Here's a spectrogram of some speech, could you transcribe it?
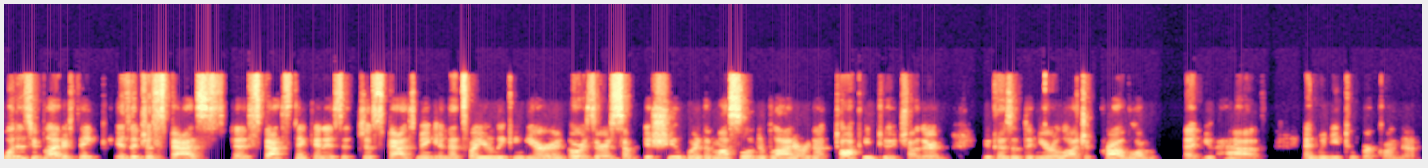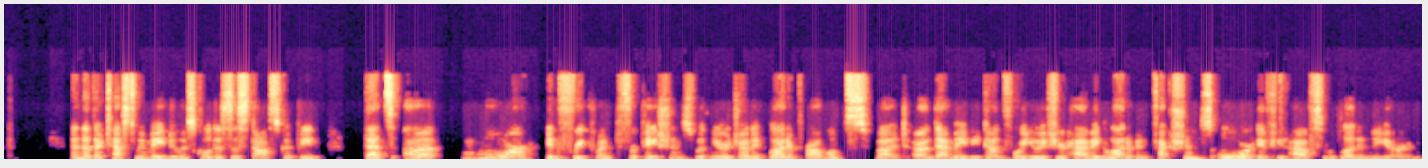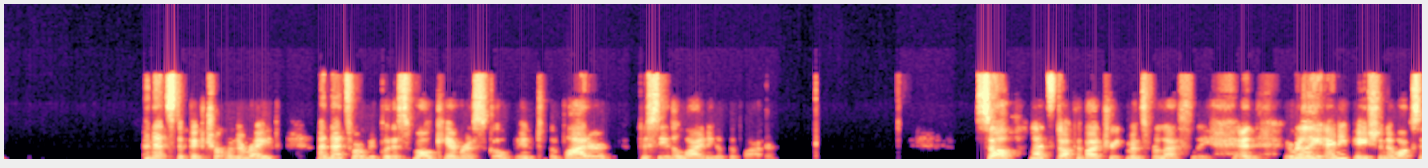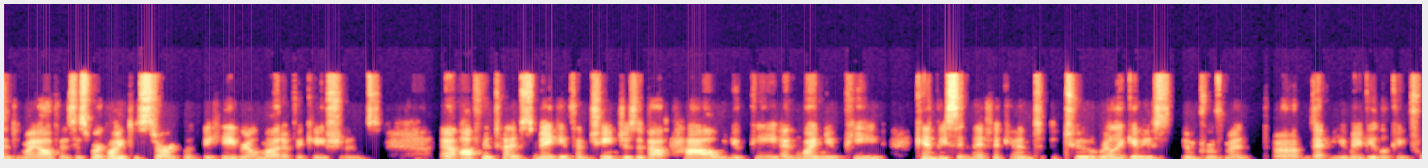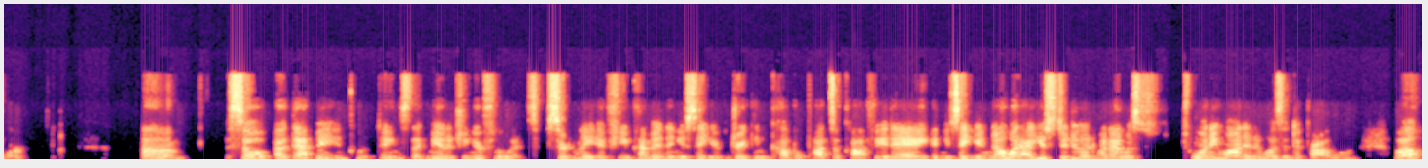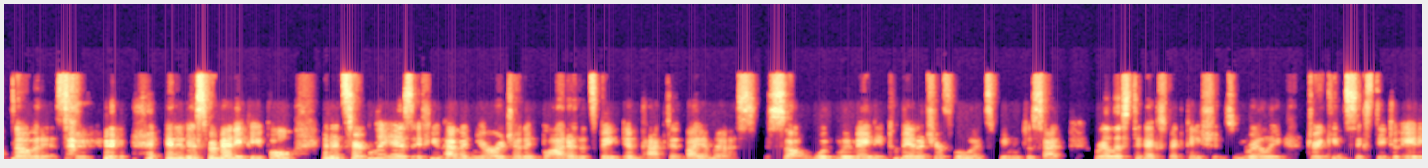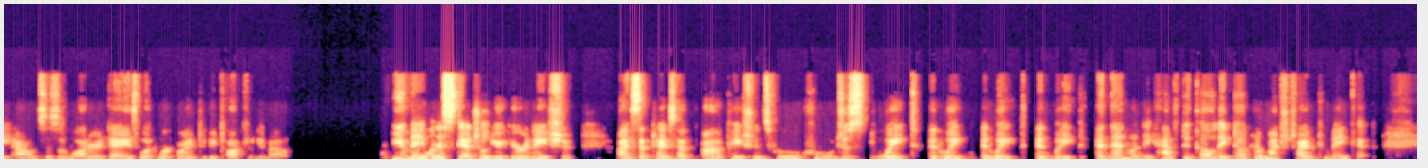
what does your bladder think? Is it just spas, uh, spastic and is it just spasming and that's why you're leaking urine? Or is there some issue where the muscle and the bladder are not talking to each other because of the neurologic problem that you have? And we need to work on that. Another test we may do is called a cystoscopy. That's uh, more infrequent for patients with neurogenic bladder problems, but uh, that may be done for you if you're having a lot of infections or if you have some blood in the urine. And that's the picture on the right. And that's where we put a small camera scope into the bladder to see the lining of the bladder. So let's talk about treatments for Leslie. And really, any patient that walks into my office is we're going to start with behavioral modifications. Uh, oftentimes, making some changes about how you pee and when you pee can be significant to really give you improvement uh, that you may be looking for. Um, so uh, that may include things like managing your fluids. Certainly, if you come in and you say you're drinking a couple pots of coffee a day, and you say, you know what, I used to do it when I was 21 and it wasn't a problem. Well, now it is. and it is for many people. And it certainly is if you have a neurogenic bladder that's being impacted by MS. So we, we may need to manage your fluids. We need to set realistic expectations. And really, drinking 60 to 80 ounces of water a day is what we're going to be talking about. You may want to schedule your urination. I sometimes have uh, patients who who just wait and wait and wait and wait, and then when they have to go, they don't have much time to make it.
